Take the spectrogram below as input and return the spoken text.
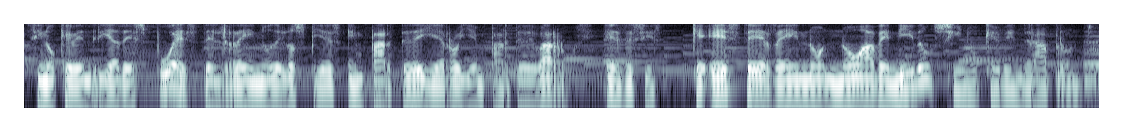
sino que vendría después del reino de los pies en parte de hierro y en parte de barro, es decir, que este reino no ha venido, sino que vendrá pronto.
